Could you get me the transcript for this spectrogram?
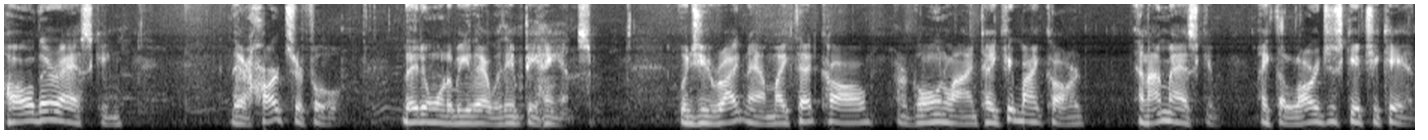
All they're asking, their hearts are full, they don't want to be there with empty hands. Would you right now make that call or go online, take your bank card, and I'm asking, make the largest gift you can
